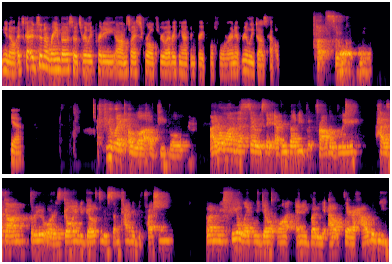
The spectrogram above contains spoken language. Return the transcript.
you know it's got it's in a rainbow, so it's really pretty. Um, so I scroll through everything I've been grateful for, and it really does help. That's so cool. Yeah. I feel like a lot of people, I don't want to necessarily say everybody, but probably has gone through or is going to go through some kind of depression. When we feel like we don't want anybody out there, how do we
